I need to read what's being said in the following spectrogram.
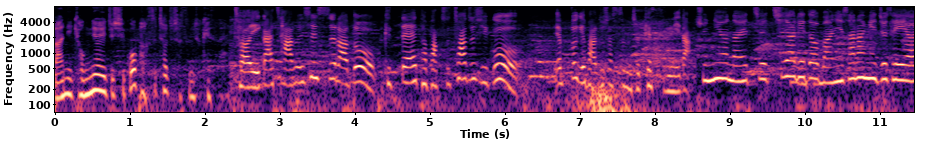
많이 격려해 주시고 박수 쳐 주셨으면 좋겠어요. 저희가 작은 실수라도 그때 더 박수 쳐 주시고 예쁘게 봐 주셨으면 좋겠습니다. 주니어 나이츠 치어리더 많이 사랑해 주세요.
